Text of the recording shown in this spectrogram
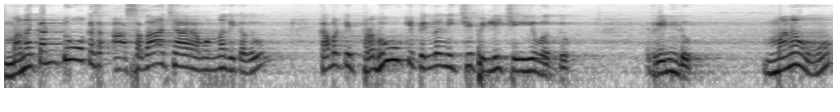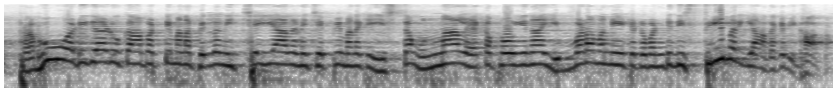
మనకంటూ ఒక సదాచారం ఉన్నది కదూ. కాబట్టి ప్రభువుకి పిల్లనిచ్చి పెళ్ళి చేయవద్దు. రెండు మనం ప్రభువు అడిగాడు కాబట్టి మన పిల్లని ఇచ్చేయాలని చెప్పి మనకి ఇష్టం ఉన్నా లేకపోయినా ఇవ్వడం అనేటటువంటిది స్త్రీ మర్యాదకి విఘాతం.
